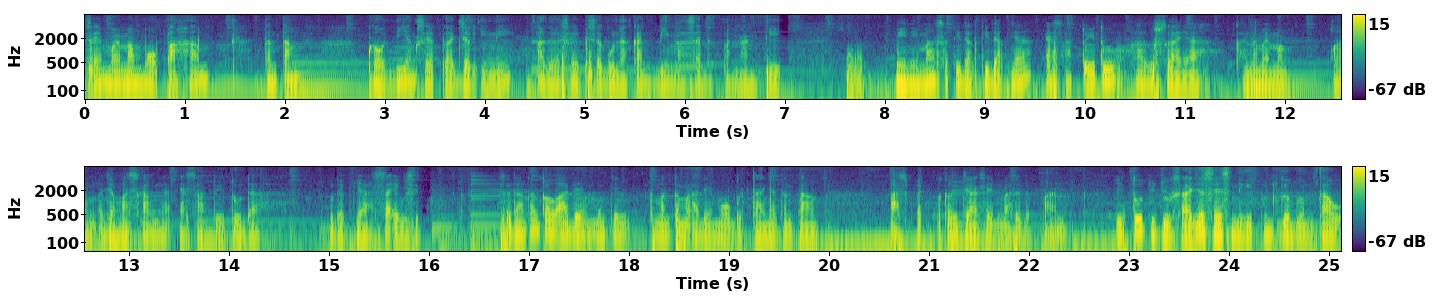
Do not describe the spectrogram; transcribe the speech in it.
Saya memang mau paham tentang prodi yang saya pelajari ini agar saya bisa gunakan di masa depan nanti. Minimal setidak-tidaknya S1 itu harus lah ya karena memang orang zaman sekarang ya S1 itu udah udah biasa ya bisa sedangkan kalau ada yang mungkin teman-teman ada yang mau bertanya tentang aspek pekerjaan saya di masa depan itu jujur saja saya sendiri pun juga belum tahu.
